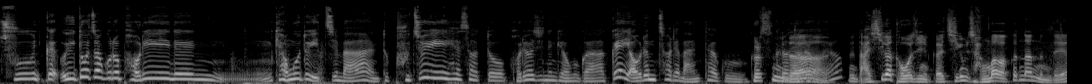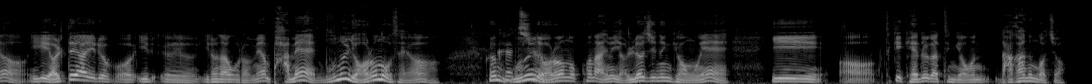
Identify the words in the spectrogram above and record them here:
주, 그러니까 의도적으로 버리는 경우도 있지만 또 부주의해서 또 버려지는 경우가 꽤 여름철에 많다고 그렇습니다. 그러더라고요. 날씨가 더워지니까 지금 장마가 끝났는데요. 이게 열대야일이 뭐 어, 일어나고 그러면 밤에 문을 열어놓으세요. 그럼 그렇죠. 문을 열어놓거나 아니면 열려지는 경우에 이 어, 특히 개들 같은 경우는 나가는 거죠.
